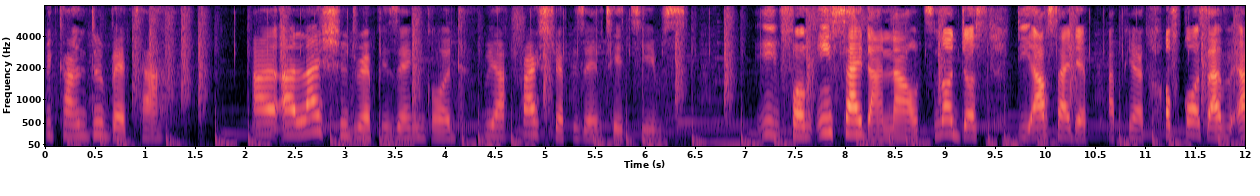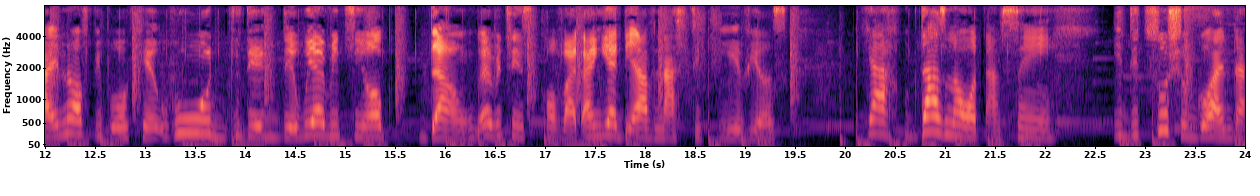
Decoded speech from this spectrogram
We can do better. Our, our life should represent god. We are christ representatives from inside and out, not just the outside appearance. Of course, I've, I know of people okay who they they wear everything up down, everything is covered, and yet they have nasty behaviors. Yeah, that's not what I'm saying. It, the two should go under.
